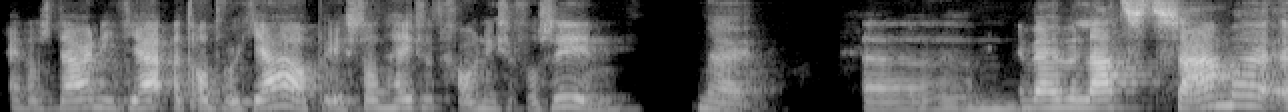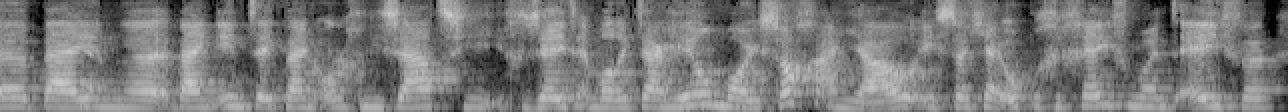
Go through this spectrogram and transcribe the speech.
En als daar niet ja, het antwoord ja op is, dan heeft het gewoon niet zoveel zin. Nee. Um, en wij hebben laatst samen uh, bij, een, uh, bij een intake bij een organisatie gezeten. En wat ik daar heel mooi zag aan jou, is dat jij op een gegeven moment even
